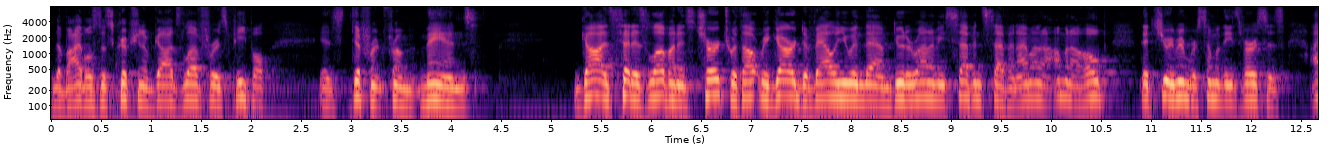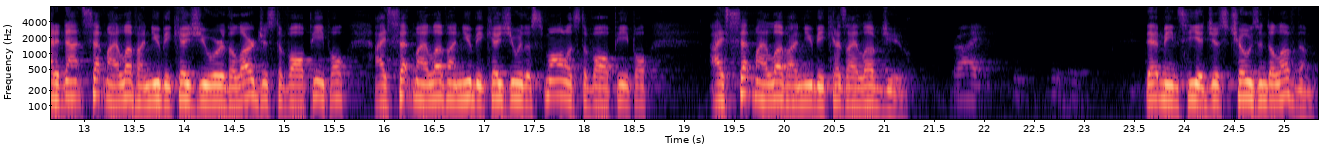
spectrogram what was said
The Bible's description of God's love for his people is different from man's. God set his love on his church without regard to value in them. Deuteronomy 7 7. I'm going I'm to hope that you remember some of these verses. I did not set my love on you because you were the largest of all people. I set my love on you because you were the smallest of all people. I set my love on you because I loved you. Right. That means he had just chosen to love them.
